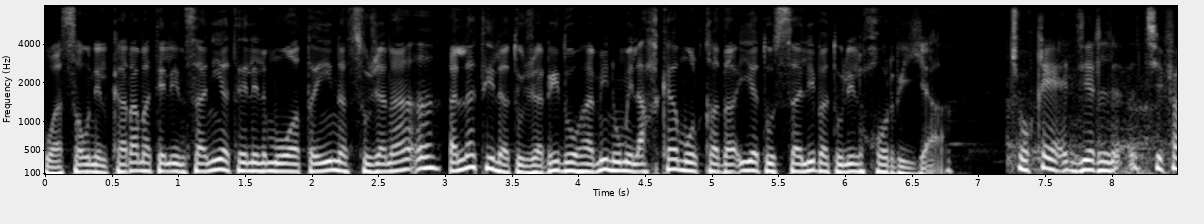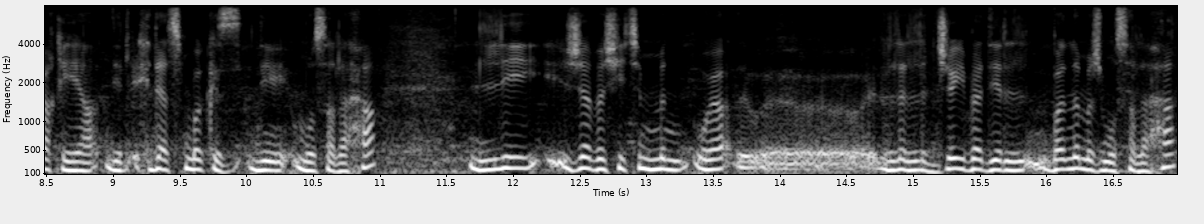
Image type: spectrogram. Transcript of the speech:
وصون الكرامة الإنسانية للمواطنين السجناء التي لا تجردها منهم الأحكام القضائية السالبة للحرية. توقيع ديال الاتفاقية ديال إحداث مركز لمصالحة اللي جا باش يتمن التجربه ديال برنامج مصالحة.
